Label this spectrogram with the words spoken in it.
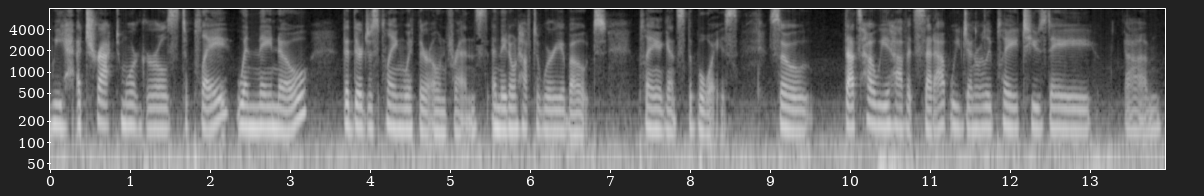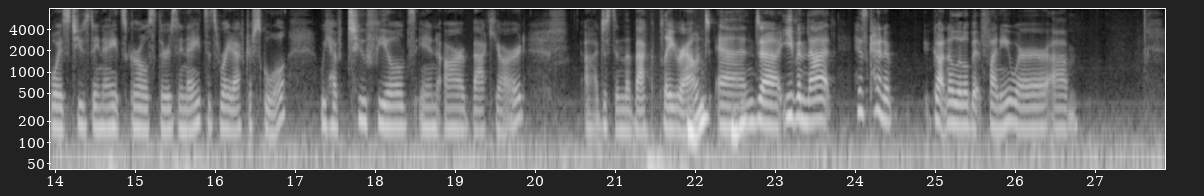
we attract more girls to play when they know that they're just playing with their own friends and they don't have to worry about playing against the boys. So that's how we have it set up. We generally play Tuesday, um, boys Tuesday nights, girls Thursday nights. It's right after school. We have two fields in our backyard, uh, just in the back playground. And uh, even that has kind of gotten a little bit funny where um,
